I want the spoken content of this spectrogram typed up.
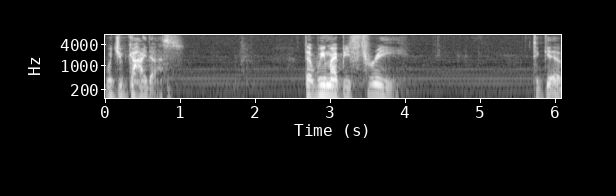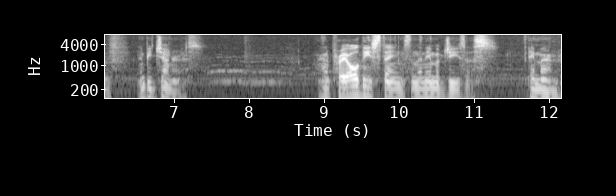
Would you guide us that we might be free to give and be generous? And I pray all these things in the name of Jesus. Amen.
